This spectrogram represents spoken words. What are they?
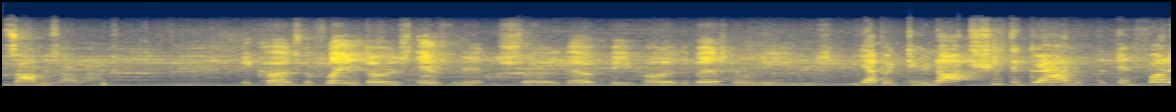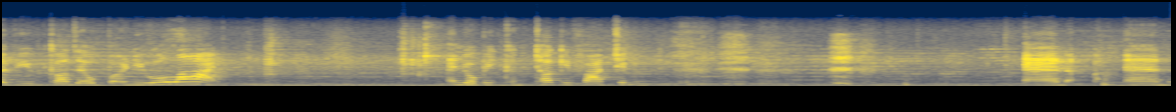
zombies are around. Because the flamethrower is infinite, so that would be probably the best one to use. Yeah, but do not shoot the ground in front of you because it'll burn you alive. And you'll be Kentucky Fried Chicken. And and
